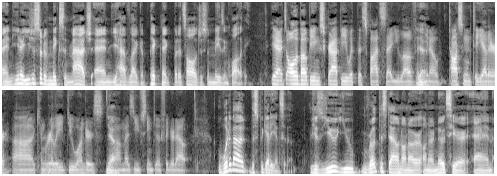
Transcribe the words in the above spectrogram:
and you know you just sort of mix and match and you have like a picnic but it's all just amazing quality. Yeah, it's all about being scrappy with the spots that you love, and Yeah. you know, tossing them together uh, can really do wonders. Yeah. um, as you seem to have figured out. What about the spaghetti incident? Because you you wrote this down on our on our notes here, and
